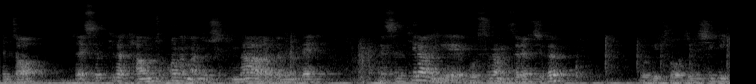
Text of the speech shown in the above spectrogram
됐죠? 자, st가 다음 조건을 만족시킨다 라고 했는데 st라는 게 무슨 함수래 지금? 여기 주어진 식이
